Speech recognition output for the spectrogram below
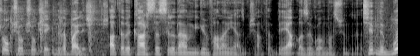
Şok şok şok şeklinde paylaşılmış. Altta bir Kars'ta sıradan bir gün falan yazmış altta. Bir Yapmasak olmaz şunu da. Şimdi bu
